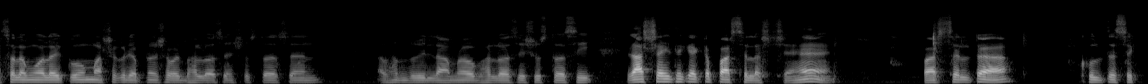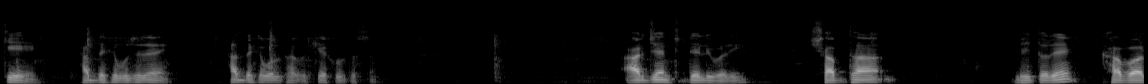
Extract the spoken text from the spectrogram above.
আসসালামু আলাইকুম। আশা করি আপনারা সবাই ভালো আছেন, সুস্থ আছেন। আলহামদুলিল্লাহ, আমরাও ভালো আছি, সুস্থ আছি। রাজশাহী থেকে একটা পার্সেল আসছে হ্যাঁ? পার্সেলটা খুলতেছে কে? হাত দেখে বুঝে যায়? হাত দেখে বলতে হবে, কে খুলতেছে? আর্জেন্ট ডেলিভারি সাবধান, ভিতরে খাবার,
